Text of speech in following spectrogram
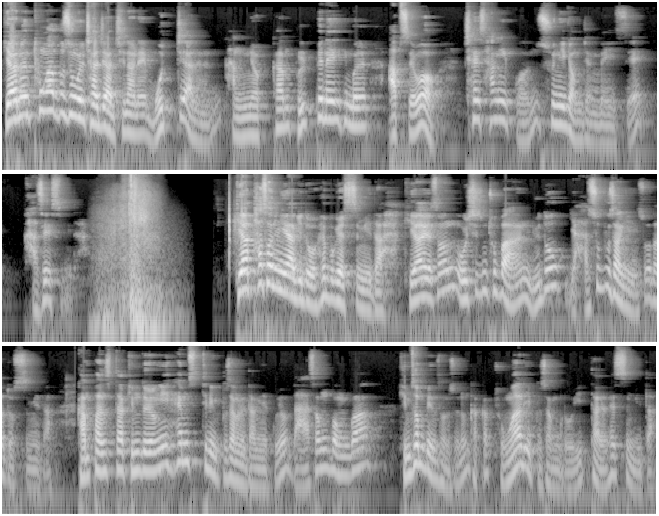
기아는 통합 우승을 차지한 지난해 못지않은 강력한 불펜의 힘을 앞세워 최상위권 순위 경쟁 레이스에 가세했습니다. 기아 타선 이야기도 해보겠습니다. 기아에선 올 시즌 초반 유독 야수 부상이 쏟아졌습니다. 간판 스타 김도영이 햄스트링 부상을 당했고요. 나성범과 김선빈 선수는 각각 종아리 부상으로 이탈했습니다.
